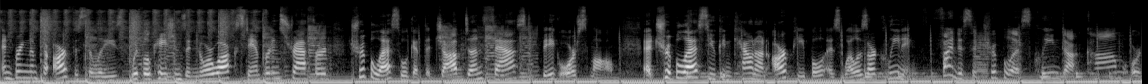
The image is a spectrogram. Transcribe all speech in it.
and bring them to our facilities with locations in Norwalk, Stamford, and Stratford. Triple S will get the job done fast, big or small. At Triple S, you can count on our people as well as our cleaning. Find us at triplesclean.com or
